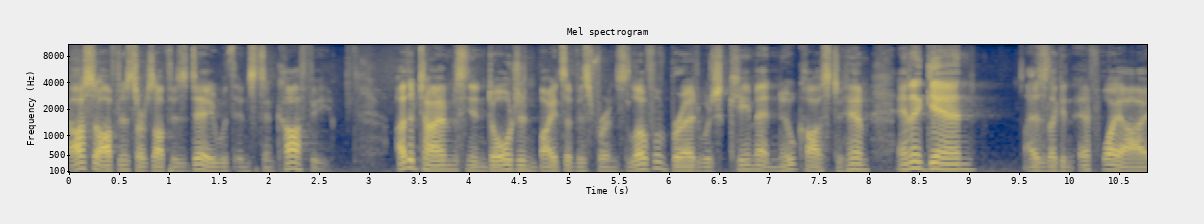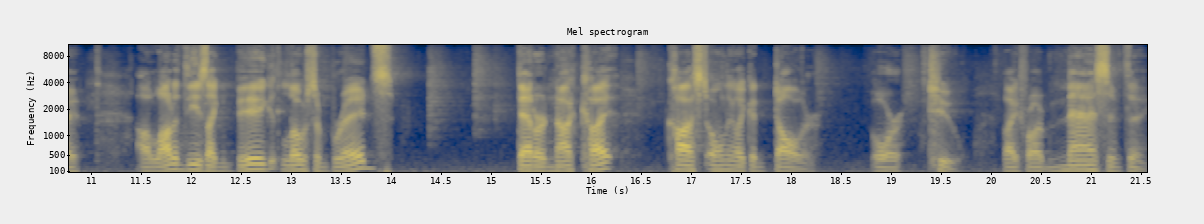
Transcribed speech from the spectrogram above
also often starts off his day with instant coffee. Other times, he indulged in bites of his friend's loaf of bread, which came at no cost to him. And again, as like an FYI, a lot of these like big loaves of breads that are not cut cost only like a dollar or two, like for a massive thing.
